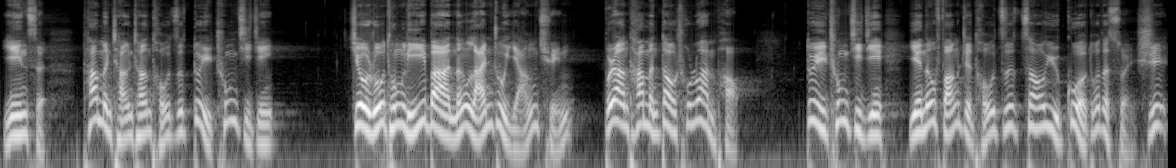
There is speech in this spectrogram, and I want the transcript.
因此他们常常投资对冲基金，就如同篱笆能拦住羊群，不让他们到处乱跑，对冲基金也能防止投资遭遇过多的损失。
